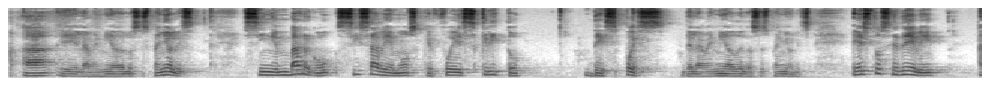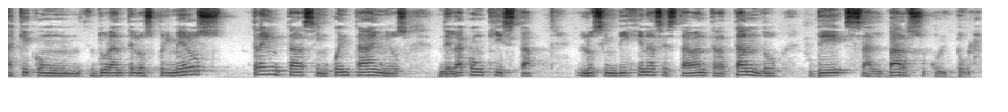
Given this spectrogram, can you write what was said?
a eh, la venida de los españoles. Sin embargo, sí sabemos que fue escrito después de la venida de los españoles. Esto se debe a que con, durante los primeros 30, 50 años de la conquista, los indígenas estaban tratando de salvar su cultura.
